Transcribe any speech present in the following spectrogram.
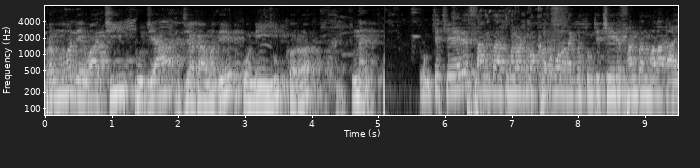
ब्रह्मदेवाची पूजा जगामध्ये कोणीही करत नाही. तुमचे चेहरे सांगतात. तुम्हाला वाटतं बा खरं बोला लागतं तुमचे चेहरे सांगतात मला काय?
